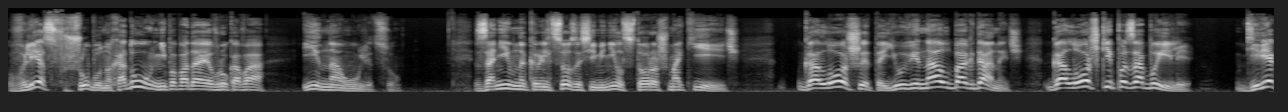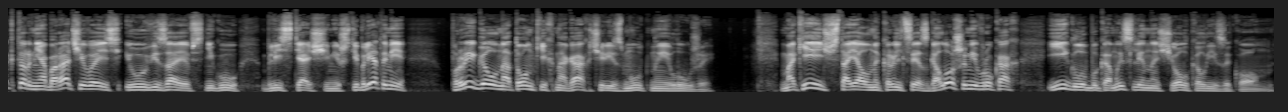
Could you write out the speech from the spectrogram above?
влез в шубу на ходу, не попадая в рукава, и на улицу. За ним на крыльцо засеменил сторож Макеич. «Галоши-то, Ювенал Богданыч! Галошки позабыли!» Директор, не оборачиваясь и увязая в снегу блестящими штиблетами, прыгал на тонких ногах через мутные лужи. Макеич стоял на крыльце с галошами в руках и глубокомысленно щелкал языком.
